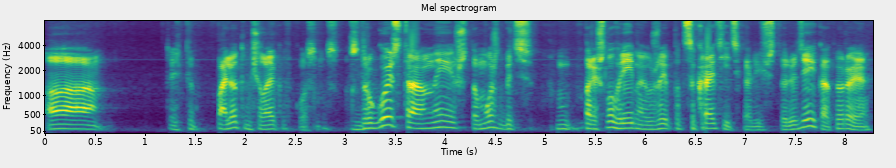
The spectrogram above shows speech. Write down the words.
а, то есть полетам человека в космос. С другой стороны, что, может быть, пришло время уже и подсократить количество людей, которые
